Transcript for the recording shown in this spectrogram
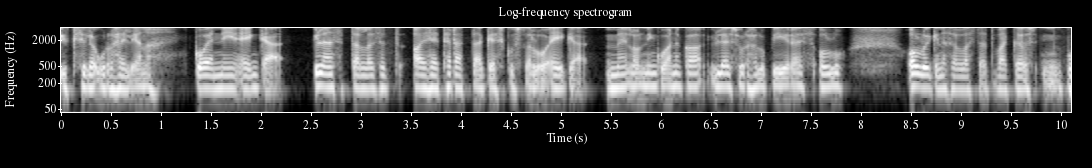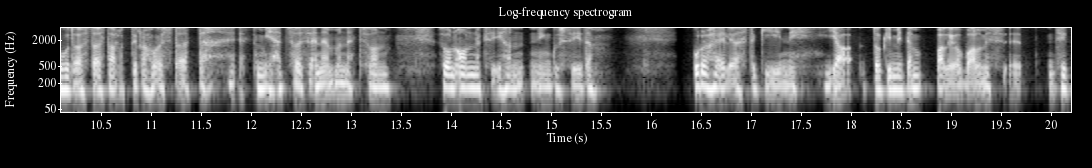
yksilöurheilijana koen niin, enkä yleensä tällaiset aiheet herättää keskustelua, eikä meillä ole niin kuin ainakaan yleisurheilupiireissä ollut, ollut ikinä sellaista, että vaikka jos puhutaan jostain starttirahoista, että, että miehet sais enemmän, että se on, se on onneksi ihan niin kuin siitä urheilijasta kiinni. Ja toki miten paljon on valmis sit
